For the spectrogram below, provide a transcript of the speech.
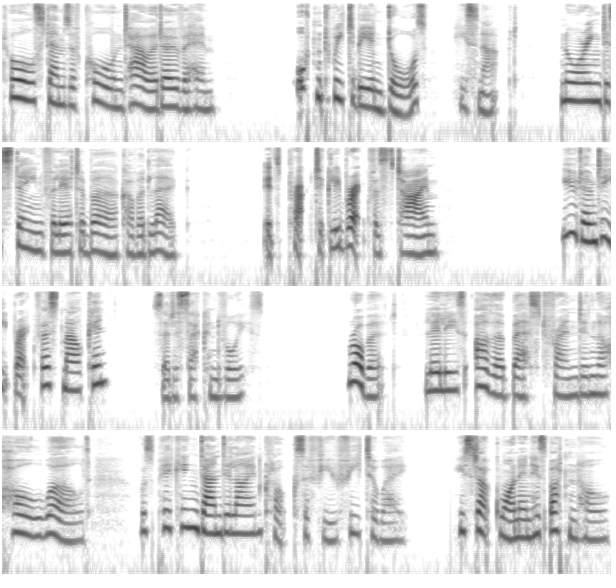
Tall stems of corn towered over him. Oughtn't we to be indoors? he snapped, gnawing disdainfully at a burr covered leg. It's practically breakfast time. You don't eat breakfast, Malkin, said a second voice. Robert, Lily's other best friend in the whole world, was picking dandelion clocks a few feet away. He stuck one in his buttonhole.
